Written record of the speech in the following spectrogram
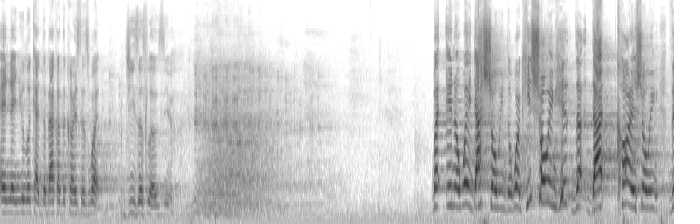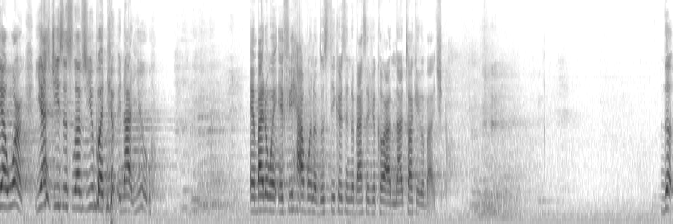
and then you look at the back of the car and says what? Jesus loves you. But in a way, that's showing the work. He's showing his, the, that car is showing their work. Yes, Jesus loves you, but you, not you. And by the way, if you have one of those stickers in the back of your car, I'm not talking about you. the,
